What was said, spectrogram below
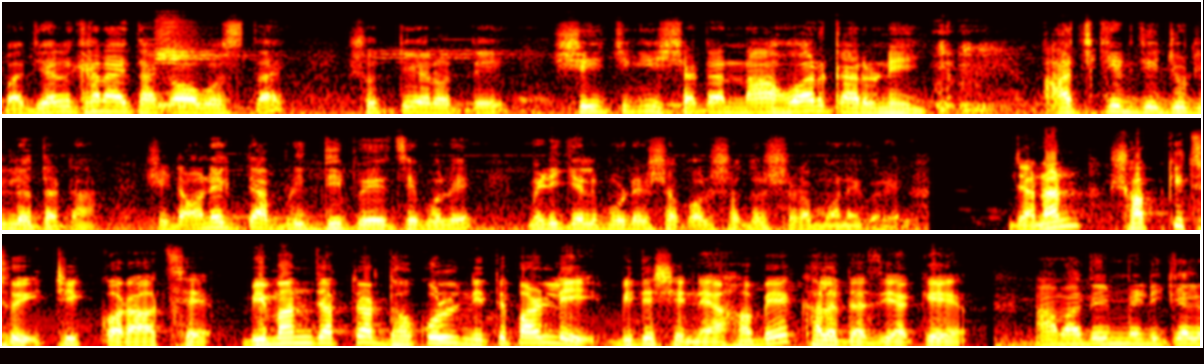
বা জেলখানায় থাকা অবস্থায় সত্যিকার অর্থে সেই চিকিৎসাটা না হওয়ার কারণেই আজকের যে জটিলতাটা, সেটা অনেকটা বৃদ্ধি পেয়েছে বলে মেডিকেল বোর্ডের সকল সদস্যরা মনে করে। জানান, সবকিছুই ঠিক করা আছে। বিমান যাত্রার ধকল নিতে পারলেই বিদেশে নেওয়া হবে খালেদা জিয়াকে। আমাদের মেডিকেল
